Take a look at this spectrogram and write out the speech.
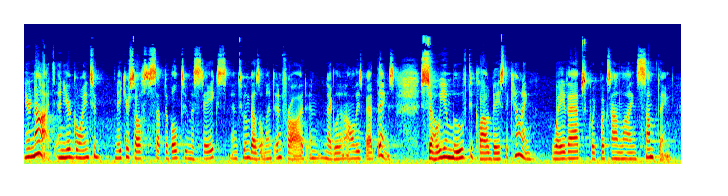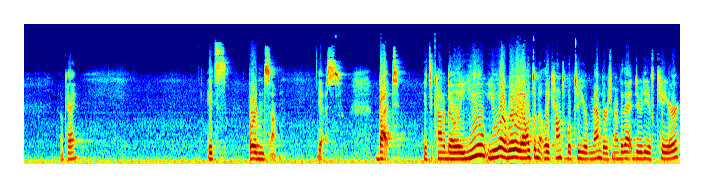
You're not. And you're going to make yourself susceptible to mistakes and to embezzlement and fraud and negligence and all these bad things. So you move to cloud based accounting, Wave apps, QuickBooks Online, something. Okay? It's burdensome, yes. But it's accountability. You, you are really ultimately accountable to your members. Remember that duty of care?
